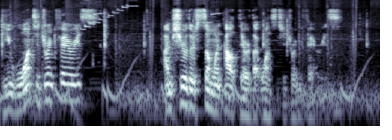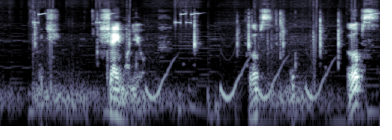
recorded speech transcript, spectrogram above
Do you want to drink fairies? I'm sure there's someone out there that wants to drink fairies. Shame on you. Oops. Oops.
